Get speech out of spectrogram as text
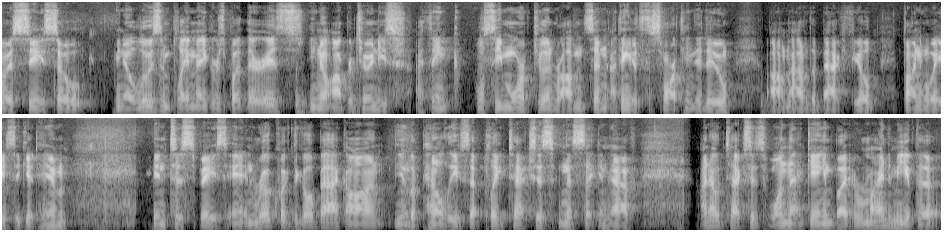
USC. So, you know, losing playmakers, but there is, you know, opportunities. I think we'll see more of Keilan Robinson. I think it's the smart thing to do um, out of the backfield, finding ways to get him into space. And real quick to go back on you know the penalties that plagued Texas in the second half. I know Texas won that game, but it reminded me of the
